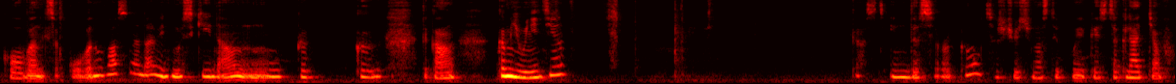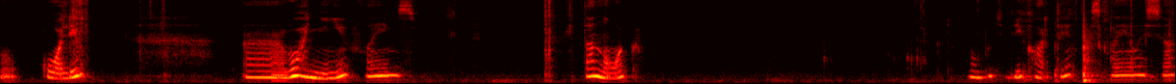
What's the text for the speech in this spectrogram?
Ковен це ковен, власне, да, відьмовський, да, к- така ком'юніті. Cast in the circle. Це щось у нас, типу, якесь закляття в колі. Е, Вогні, flames. Танок. Тут, мабуть, дві карти склеїлися.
